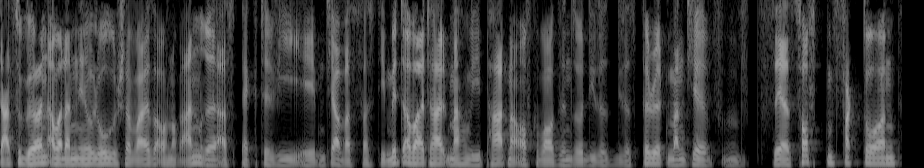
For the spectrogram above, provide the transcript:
Dazu gehören aber dann logischerweise auch noch andere Aspekte, wie eben, ja, was, was die Mitarbeiter halt machen, wie die Partner aufgebaut sind, so diese, dieser Spirit, manche sehr soften Faktoren,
